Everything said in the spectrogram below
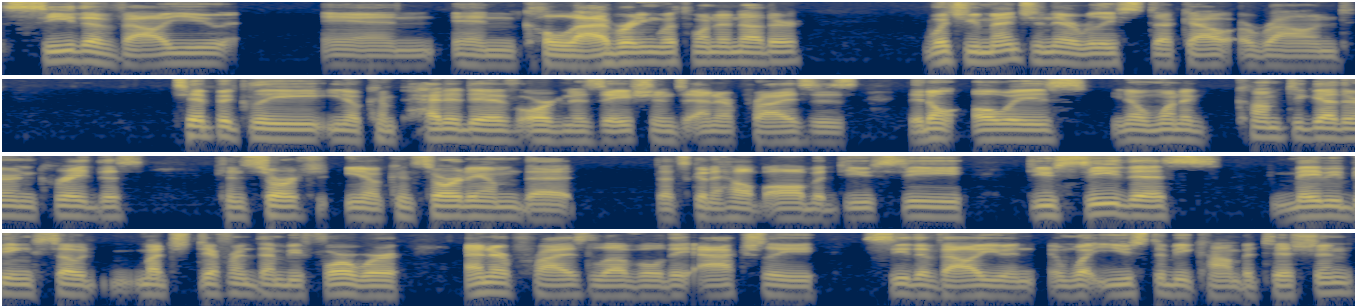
see the value in in collaborating with one another? What you mentioned there really stuck out around typically you know competitive organizations enterprises they don't always you know want to come together and create this consort you know consortium that that's going to help all but do you see do you see this maybe being so much different than before where enterprise level they actually see the value in, in what used to be competition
